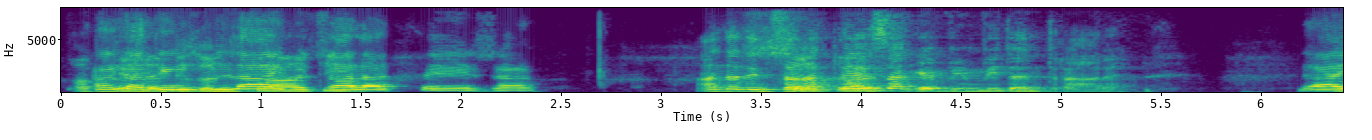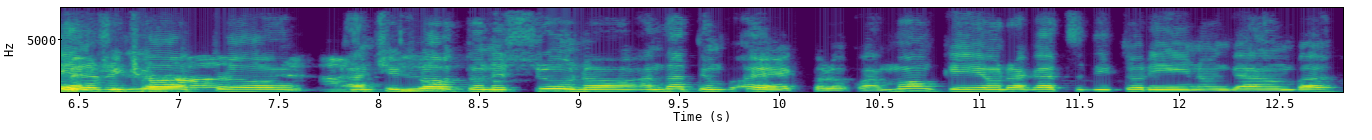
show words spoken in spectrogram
Okay, Andate in, in live sala attesa. Andate in sala attesa che vi invito a entrare. Dai, Ancillotto, Ancillotto, nessuno, andate un po', eccolo qua, Monchi è un ragazzo di Torino in gamba,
